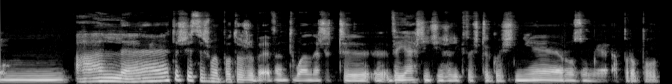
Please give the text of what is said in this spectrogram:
Mm, ale też jesteśmy po to, żeby ewentualne rzeczy e, wyjaśnić, jeżeli ktoś czegoś nie rozumie a propos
